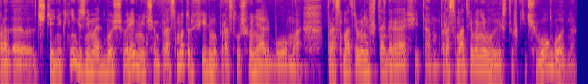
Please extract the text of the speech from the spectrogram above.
э, чтение книги занимает больше времени, чем просмотр фильма, прослушивание альбома, просматривание фотографий, там, просматривание выставки, чего угодно.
